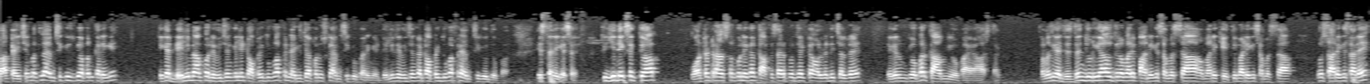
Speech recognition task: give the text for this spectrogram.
तो आप टेंशन मतलब एमसीक्यूज भी अपन करेंगे। ठीक है डेली में आपको रिवीजन के लिए टॉपिक दूँगा फिर नेक्स्ट डे अपन उसका एमसीक्यू करेंगे। डेली रिवीजन का टॉपिक दूँगा फिर एमसीक्यू दूँगा इस तरीके से। तो ये देख सकते हो आप वाटर ट्रांसफ़र को लेकर काफ़ी सारे प्रोजेक्ट ऑलरेडी चल रहे हैं लेकिन उनके ऊपर काम नहीं हो पाया आज तक। समझ गया जिस दिन जुड़ गया उस दिन हमारी पानी की समस्या हमारी खेती बाड़ी की समस्या वो सारे के सारे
